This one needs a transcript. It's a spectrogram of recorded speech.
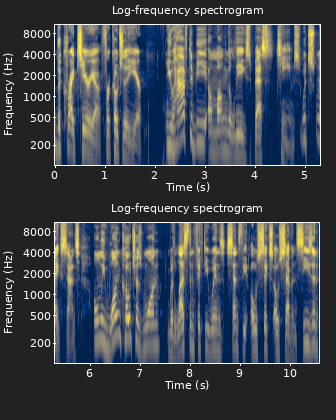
the criteria for Coach of the Year, you have to be among the league's best teams, which makes sense. Only one coach has won with less than 50 wins since the 06 07 season,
